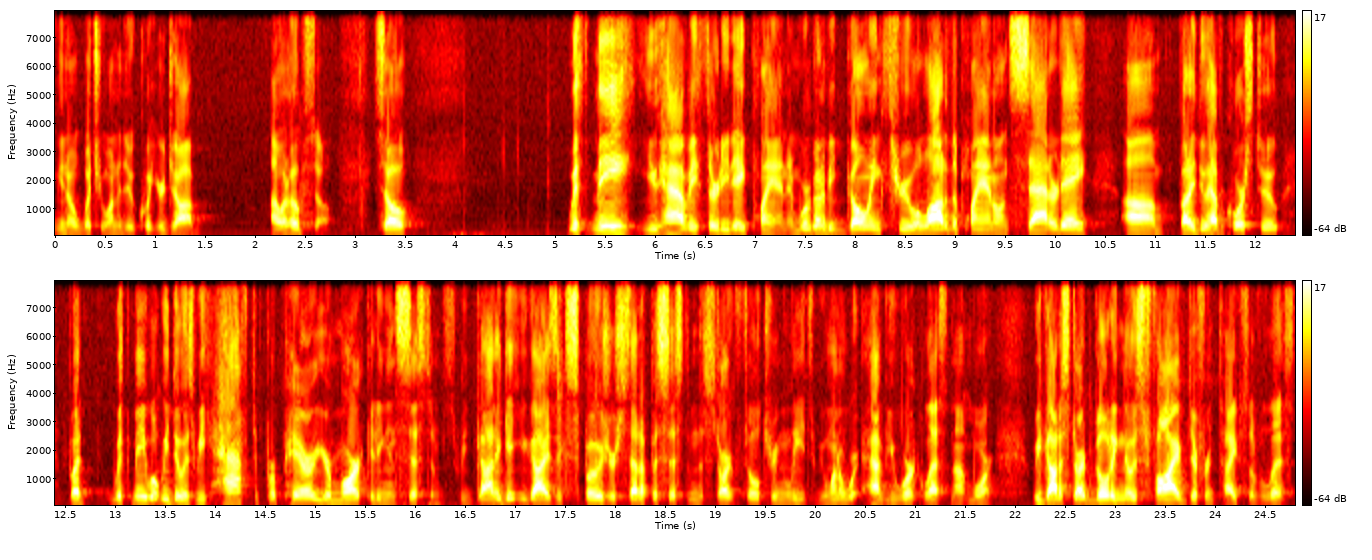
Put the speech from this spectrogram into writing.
you know, what you want to do, quit your job? I would hope so. So with me, you have a 30-day plan, and we're going to be going through a lot of the plan on Saturday, um, but I do have a course too. But with me, what we do is we have to prepare your marketing and systems. we got to get you guys exposure, set up a system to start filtering leads. We want to have you work less, not more. we got to start building those five different types of lists.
